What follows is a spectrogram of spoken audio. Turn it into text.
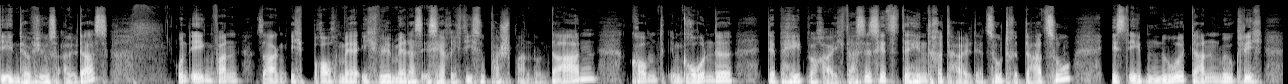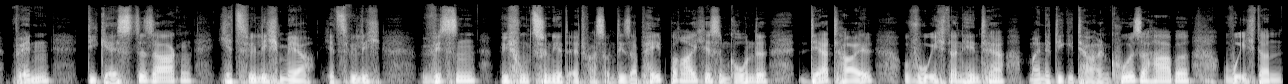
die Interviews, all das und irgendwann sagen, ich brauche mehr, ich will mehr, das ist ja richtig super spannend. Und dann kommt im Grunde der Paid-Bereich. Das ist jetzt der hintere Teil. Der Zutritt dazu ist eben nur dann möglich, wenn die Gäste sagen, jetzt will ich mehr, jetzt will ich wissen, wie funktioniert etwas. Und dieser Paid-Bereich ist im Grunde der Teil, wo ich dann hinterher meine digitalen Kurse habe, wo ich dann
